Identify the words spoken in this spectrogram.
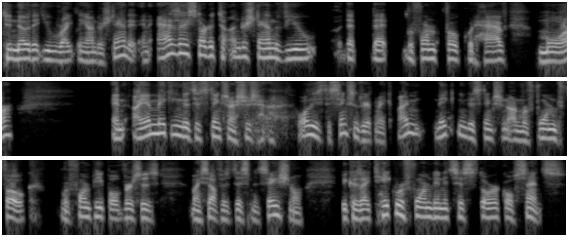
to know that you rightly understand it. And as i started to understand the view that that reform folk would have more and i am making the distinction i should all these distinctions we have to make. I'm making a distinction on reformed folk reformed people versus myself as dispensational because I take reformed in its historical sense.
